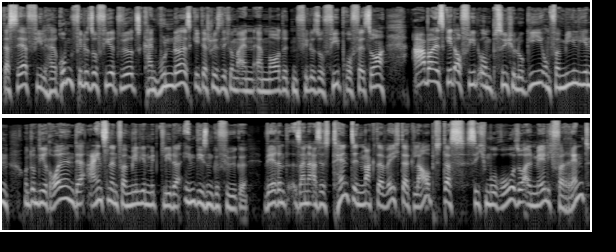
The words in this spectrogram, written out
dass sehr viel herumphilosophiert wird. Kein Wunder, es geht ja schließlich um einen ermordeten Philosophieprofessor. Aber es geht auch viel um Psychologie, um Familien und um die Rollen der einzelnen Familienmitglieder in diesem Gefüge. Während seine Assistentin Magda Wächter glaubt, dass sich Moreau so allmählich verrennt,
